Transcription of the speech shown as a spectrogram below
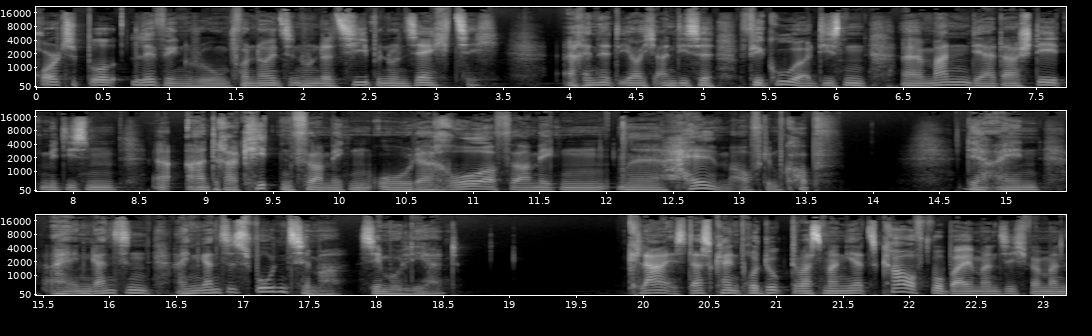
Portable Living Room von 1967. Erinnert ihr euch an diese Figur, diesen äh, Mann, der da steht mit diesem äh, Art raketenförmigen oder rohrförmigen äh, Helm auf dem Kopf, der ein, ein, ganzen, ein ganzes Wohnzimmer simuliert? Klar ist das kein Produkt, was man jetzt kauft, wobei man sich, wenn man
